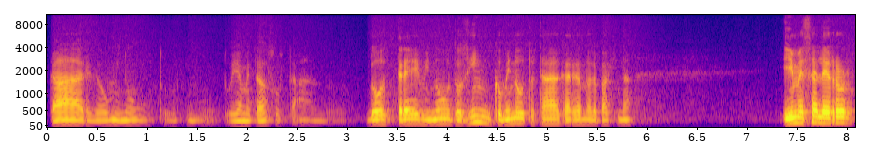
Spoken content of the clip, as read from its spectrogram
carga, un minuto, dos minutos, ya me estaba asustando. Dos, tres minutos, cinco minutos estaba cargando la página. Y me sale error.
